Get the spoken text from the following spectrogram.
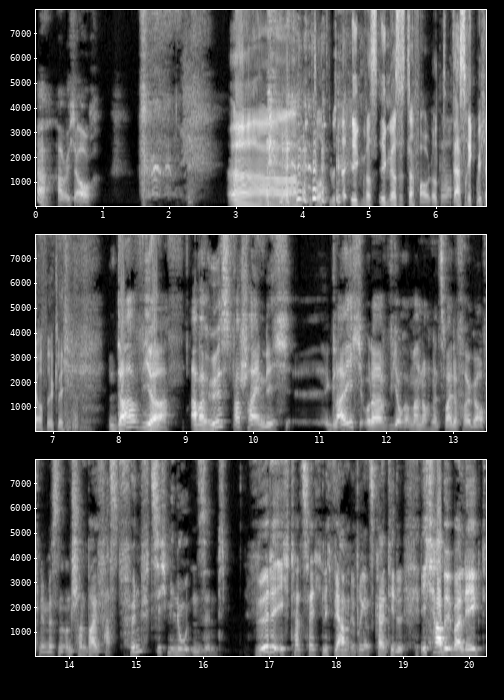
Ja, habe ich auch. Ah, und irgendwas, irgendwas ist da faul und Ja. das regt mich auf, wirklich. Da wir aber höchstwahrscheinlich gleich oder wie auch immer noch eine zweite Folge aufnehmen müssen und schon bei fast 50 Minuten sind, würde ich tatsächlich, wir haben übrigens keinen Titel. Ich habe überlegt,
